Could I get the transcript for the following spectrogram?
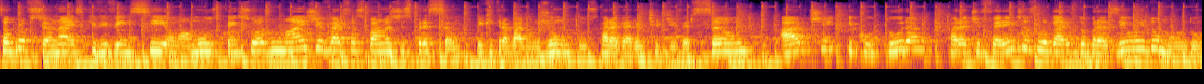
São profissionais que vivenciam a música em suas mais diversas formas de expressão e que trabalham juntos para garantir diversão, arte e cultura para diferentes lugares do Brasil e do mundo.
